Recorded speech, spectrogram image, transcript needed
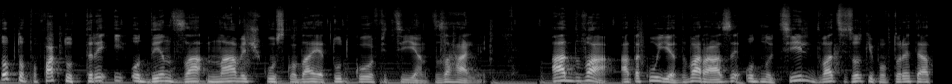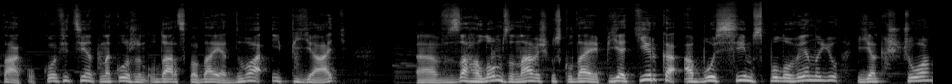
Тобто, по факту 3,1 за навичку складає тут коефіцієнт загальний. А2 атакує два рази, одну ціль, 20% повторити атаку. Коефіцієнт на кожен удар складає 2,5. Е, Взагалом за навичку складає п'ятірка або 7,5, якщо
